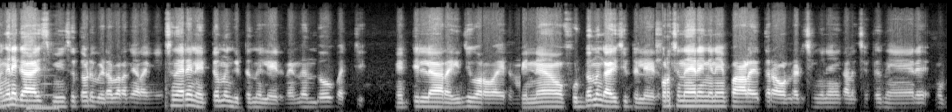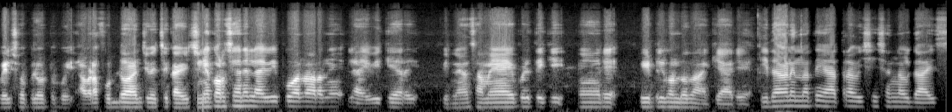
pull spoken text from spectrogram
അങ്ങനെ ഗായ്സ് മ്യൂസിയത്തോട് വിട പറഞ്ഞിറങ്ങി. കുറച്ചു നേരം നെറ്റൊന്നും കിട്ടുന്നില്ലായിരുന്നു. ഇന്ന് എന്തോ പറ്റി. നെറ്റ് ഇല്ല റേഞ്ച് കുറവായിരുന്നു. പിന്നെ ഫുഡൊന്നും കഴിച്ചിട്ടില്ലായിരുന്നു. കുറച്ചു നേരം ഇങ്ങനെ പാളയത്ത് റൗണ്ട് അടിച്ച് ഇങ്ങനെ കളിച്ചിട്ട് നേരെ മൊബൈൽ ഷോപ്പിലോട്ട് പോയി. അവിടെ ഫുഡ് വാങ്ങിച്ചു വെച്ച് കഴിച്ചു. പിന്നെ കുറച്ചു നേരം ലൈവിൽ പോവാന്ന് പറഞ്ഞ് ലൈവിൽ കയറി പിന്നെ സമയമായപ്പോഴത്തേക്ക് നേരെ വീട്ടിൽ കൊണ്ടുവന്ന് ആക്കി ഇതാണ് ഇന്നത്തെ യാത്രാ വിശേഷങ്ങൾ ഗായ്സ്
